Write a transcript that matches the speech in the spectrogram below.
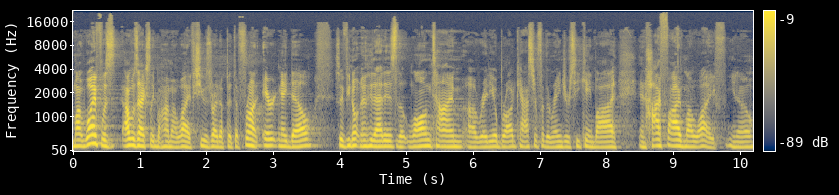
my wife was, I was actually behind my wife. She was right up at the front. Eric Nadel. So if you don't know who that is, the longtime uh, radio broadcaster for the Rangers, he came by and high fived my wife, you know.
